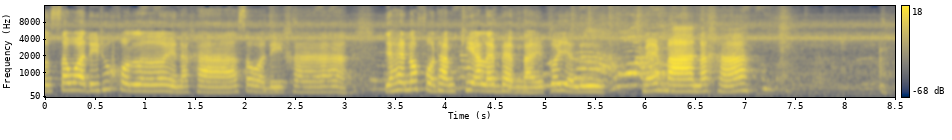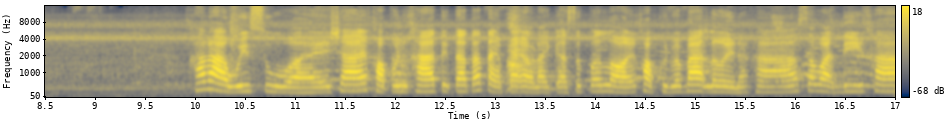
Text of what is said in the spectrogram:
นสวัสดีทุกคนเลยนะคะ สวัสดีค่ะ อยากให้น้องฝนทำคลิปอะไรแบบไหนก็อย่าลืมแม่มานะคะ ข้าราวิสวยใช่ขอบคุณค่ะติดตามตั้งแต่ไปเอารายการซุปเปอร์ร้อยขอบคุณมากๆเลยนะคะ สวัสดีค่ะ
